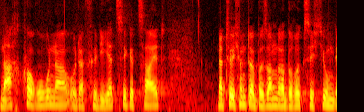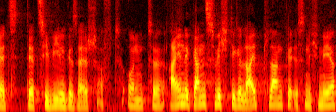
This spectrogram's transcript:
nach Corona oder für die jetzige Zeit Natürlich unter besonderer Berücksichtigung der, der Zivilgesellschaft. Und äh, eine ganz wichtige Leitplanke ist nicht mehr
